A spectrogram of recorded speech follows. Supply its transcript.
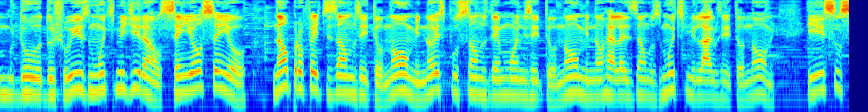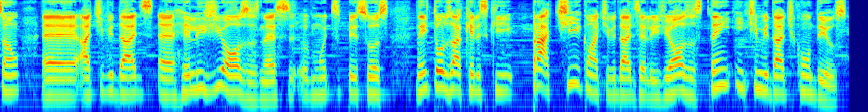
do, do juízo muitos me dirão, Senhor, Senhor, não profetizamos em teu nome, não expulsamos demônios em teu nome, não realizamos muitos milagres em teu nome. E isso são é, atividades é, religiosas, né? Muitas pessoas, nem todos aqueles que praticam atividades religiosas têm intimidade com Deus.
